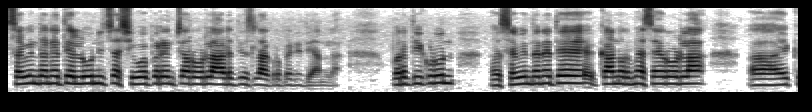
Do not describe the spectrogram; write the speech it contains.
सविंदने ते लोणीच्या शिवपर्यंतच्या रोडला अडतीस लाख रुपये निधी आणला. परत इकडून सविंदने ते कानोर म्यासाई रोडला एक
